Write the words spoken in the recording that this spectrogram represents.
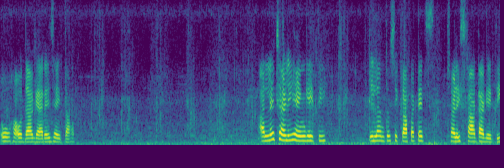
ಓ ಹೌದಾ ಗ್ಯಾರೇಜ್ ಆಯ್ತಾ? ಅಲ್ಲೇ ಚಳಿ ಹೆಂಗೈತಿ? ಇಲ್ಲಂತೂ ಸಿಕ್ಕಾಪಟ್ಟೆ ಚಳಿ ಸ್ಟಾರ್ಟ್ ಆಗೈತಿ.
